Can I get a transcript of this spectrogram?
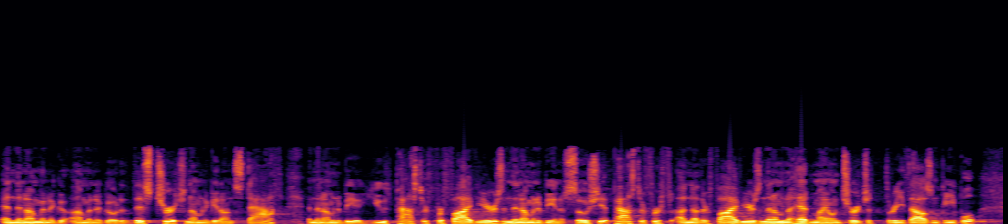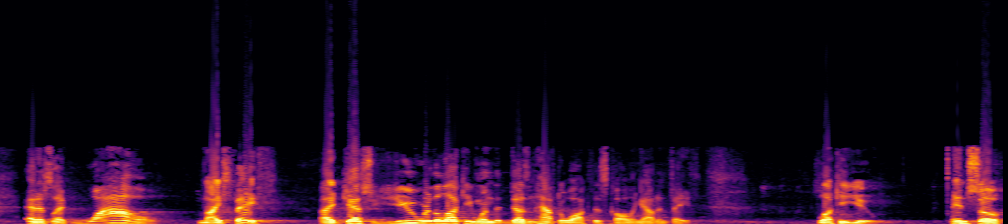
and then I'm going to go I'm going to go to this church, and I'm going to get on staff, and then I'm going to be a youth pastor for five years, and then I'm going to be an associate pastor for another five years, and then I'm going to head my own church of three thousand people." And it's like, wow, nice faith. I guess you were the lucky one that doesn't have to walk this calling out in faith. Lucky you. And so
